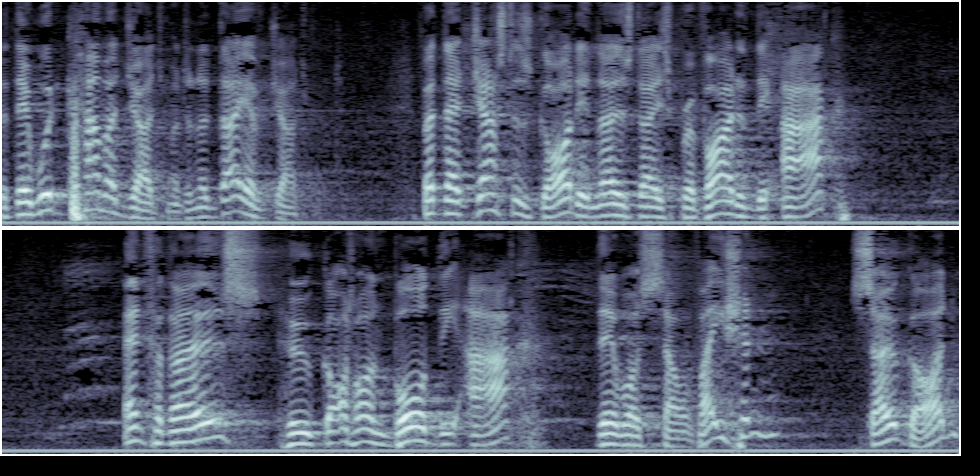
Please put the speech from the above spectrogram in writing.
that there would come a judgment and a day of judgment. But that just as God in those days provided the ark, and for those who got on board the ark, there was salvation, so God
